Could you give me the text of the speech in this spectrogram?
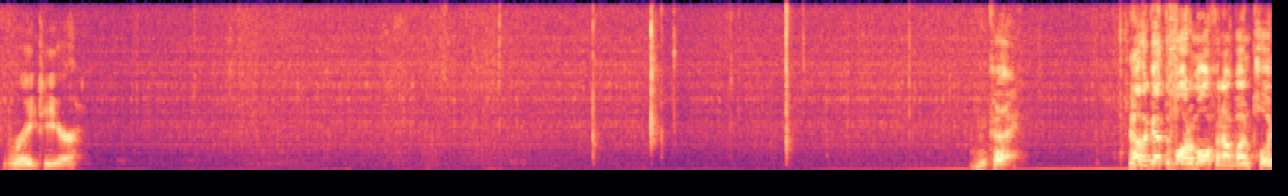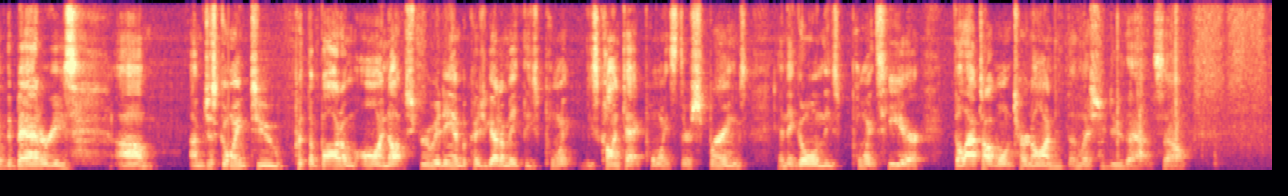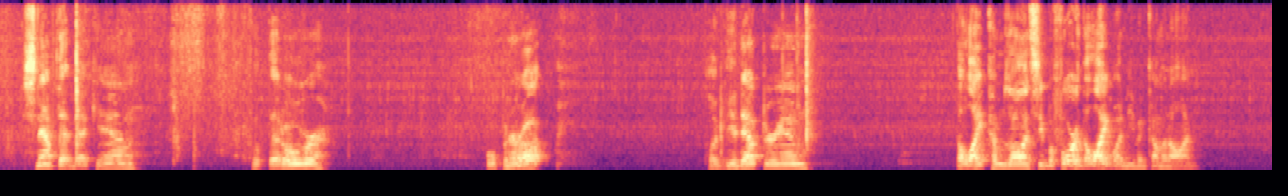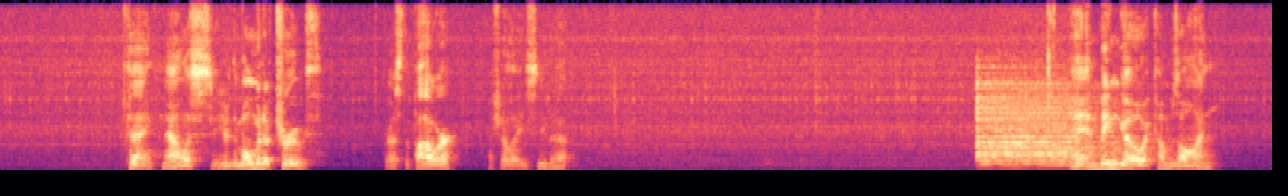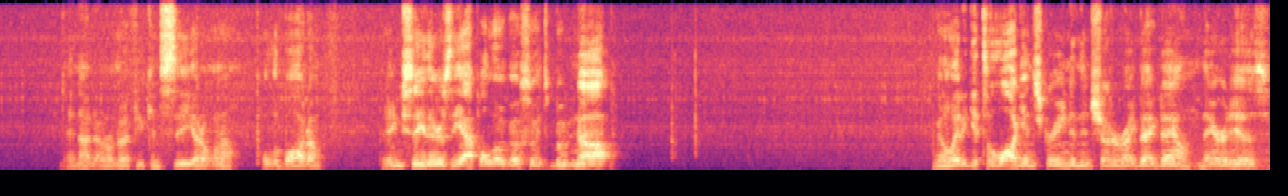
Right here. Okay now that I've got the bottom off and I've unplugged the batteries, um, I'm just going to put the bottom on, not screw it in because you got to make these point, these contact points. They're springs and they go on these points here. The laptop won't turn on unless you do that. So snap that back in, flip that over, open her up, plug the adapter in. The light comes on. See, before the light wasn't even coming on. Okay, now let's hear the moment of truth. Press the power. I shall let you see that. And bingo, it comes on. And I don't know if you can see, I don't want to pull the bottom. But you can see there's the Apple logo, so it's booting up. I'm going to let it get to the login screen and then shut her right back down. There it is.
